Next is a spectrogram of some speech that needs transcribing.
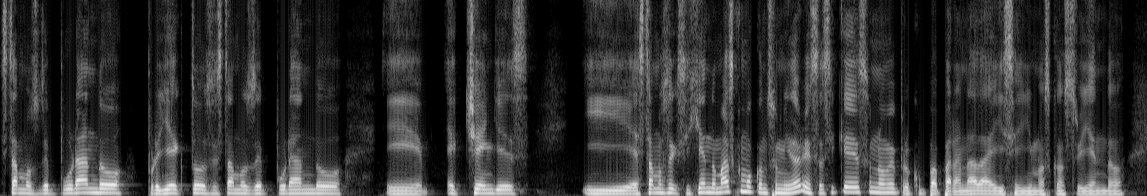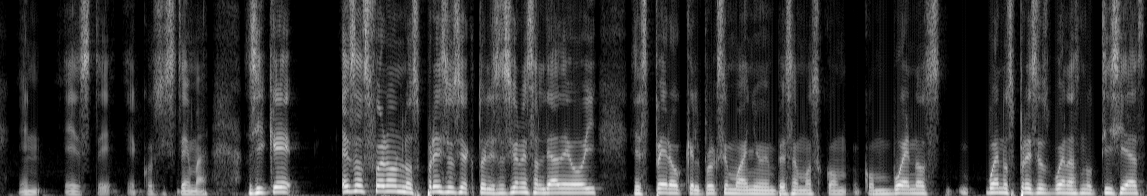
Estamos depurando proyectos, estamos depurando eh, exchanges y estamos exigiendo más como consumidores, así que eso no me preocupa para nada y seguimos construyendo en este ecosistema. Así que esos fueron los precios y actualizaciones al día de hoy. Espero que el próximo año empecemos con, buenos, buenos precios, buenas noticias,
